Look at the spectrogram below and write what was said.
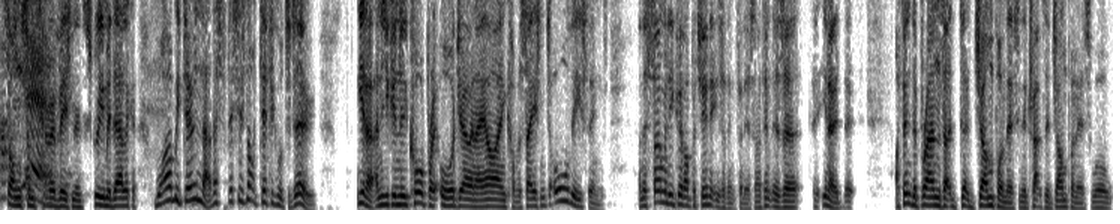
oh, songs yeah. from Terrorvision and Screamadelica. Why are we doing that? This this is not difficult to do, you know. And you can incorporate audio and AI and conversation to all these things. And there's so many good opportunities, I think, for this. And I think there's a, you know, I think the brands that, that jump on this and the attract to jump on this will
